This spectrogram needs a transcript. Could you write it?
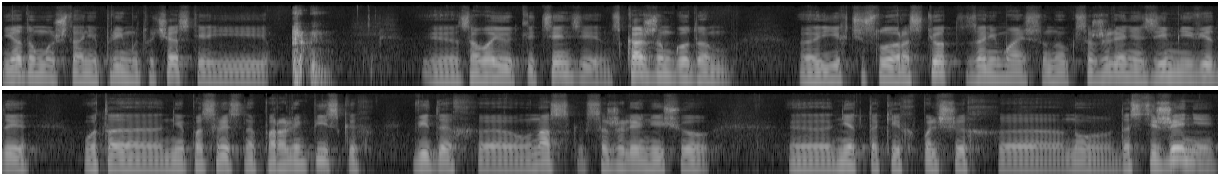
Я думаю, что они примут участие и завоюют лицензии. С каждым годом э, их число растет, занимающихся, но, к сожалению, зимние виды вот, э, непосредственно паралимпийских видах э, у нас, к сожалению, еще нет таких больших ну, достижений.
